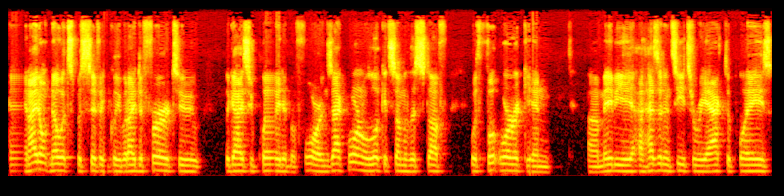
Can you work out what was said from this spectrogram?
and I don't know it specifically, but I defer to the guys who played it before. And Zach Boren will look at some of this stuff with footwork and uh, maybe a hesitancy to react to plays.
